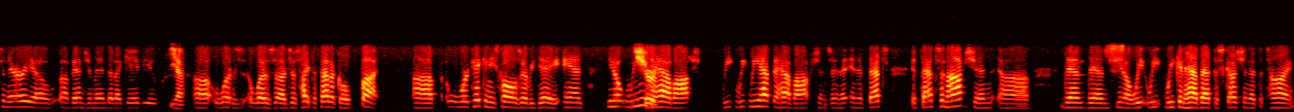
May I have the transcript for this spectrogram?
scenario, uh, Benjamin, that I gave you Yeah. uh, was was uh, just hypothetical, but uh, we're taking these calls every day, and you know we need to have options. We, we we have to have options, and and if that's if that's an option, uh, then then you know we, we, we can have that discussion at the time.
